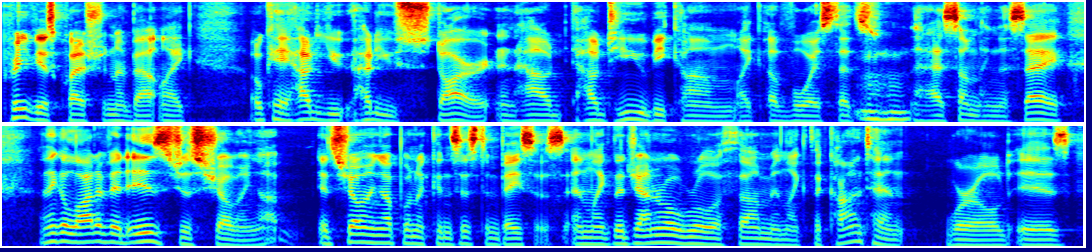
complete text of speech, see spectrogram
previous question about like okay how do you how do you start and how how do you become like a voice that's mm-hmm. that has something to say? I think a lot of it is just showing up. It's showing up on a consistent basis. And like the general rule of thumb in like the content world is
